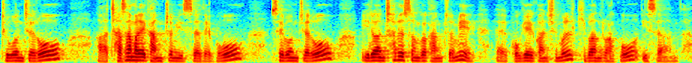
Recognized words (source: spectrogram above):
두 번째로 아, 자사만의 강점이 있어야 되고, 세 번째로 이러한 차별성과 강점이 예, 고객의 관심을 기반으로 하고 있어야 합니다.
